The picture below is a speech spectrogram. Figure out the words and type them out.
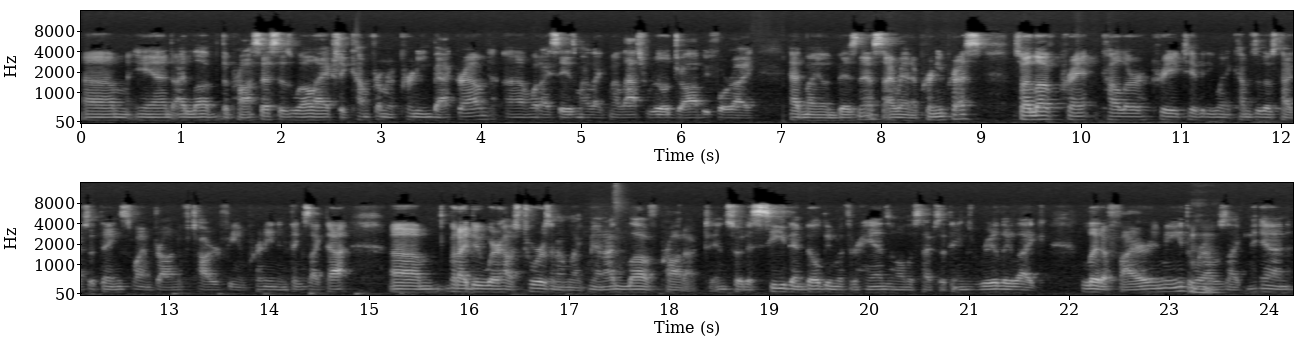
um, and I loved the process as well. I actually come from a printing background. Uh, what I say is my like my last real job before I had my own business. I ran a printing press, so I love print, color, creativity when it comes to those types of things. That's why I'm drawn to photography and printing and things like that. Um, but I do warehouse tours, and I'm like, man, I love product, and so to see them building with their hands and all those types of things really like lit a fire in me. Mm-hmm. Where I mm-hmm. was like, man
